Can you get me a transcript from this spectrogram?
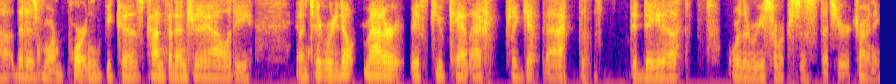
uh, that is more important because confidentiality and integrity don't matter if you can't actually get at the, the data or the resources that you're trying to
